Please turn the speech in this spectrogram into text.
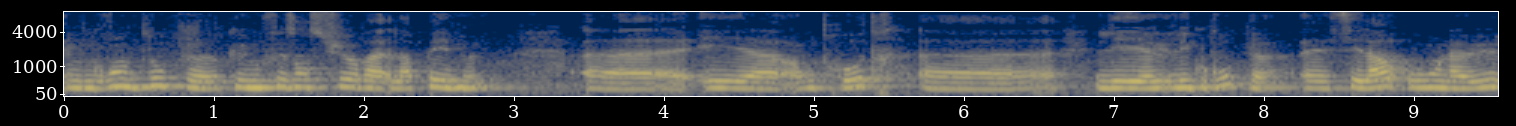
une grande loupe que nous faisons sur la PME, et entre autres les, groupes. C'est là où on a eu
